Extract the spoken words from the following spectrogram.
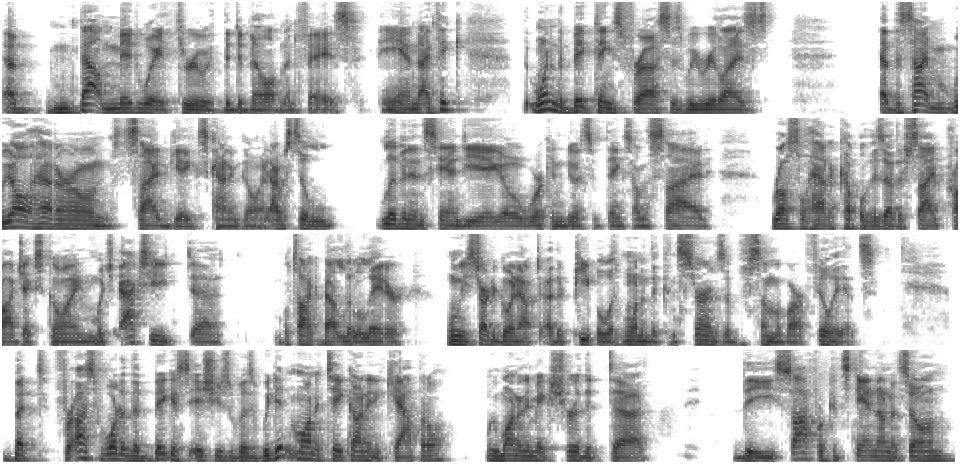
about midway through the development phase. And I think one of the big things for us is we realized at the time we all had our own side gigs kind of going. I was still living in San Diego, working, doing some things on the side. Russell had a couple of his other side projects going, which actually uh, we'll talk about a little later. When we started going out to other people, was one of the concerns of some of our affiliates. But for us, one of the biggest issues was we didn't want to take on any capital. We wanted to make sure that uh, the software could stand on its own.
